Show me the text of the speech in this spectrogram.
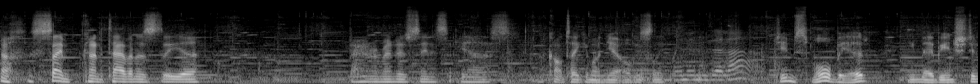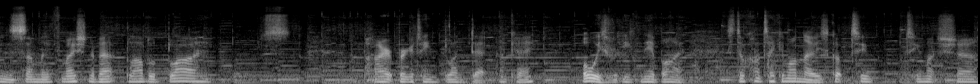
Oh, the same kind of tavern as the uh, Baron Ramondo's seen. Yeah, I can't take him on yet, obviously. Jim Smallbeard. You may be interested in some information about blah blah blah. Pirate Brigantine Blood Debt. Okay. Oh, he's, he's nearby. Still can't take him on though. He's got too too much. Uh,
